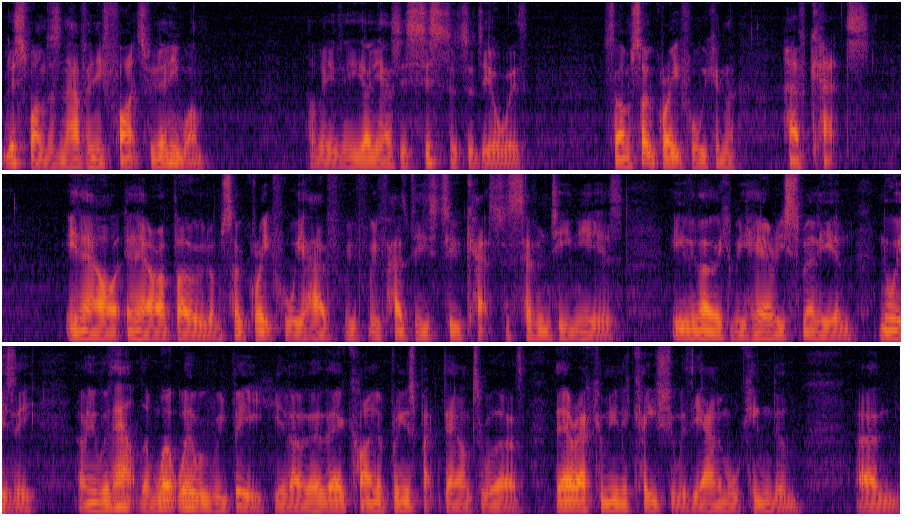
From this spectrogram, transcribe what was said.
this one doesn't have any fights with anyone. I mean, he only has his sister to deal with. So I'm so grateful we can have cats in our in our abode. I'm so grateful we have we've we've had these two cats for 17 years even though they can be hairy, smelly, and noisy. I mean, without them, where, where would we be? You know, they they kind of bring us back down to earth. They're our communication with the animal kingdom, and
